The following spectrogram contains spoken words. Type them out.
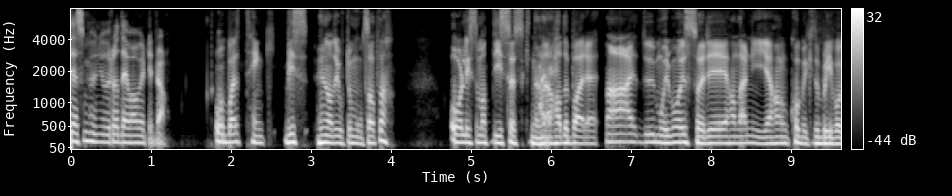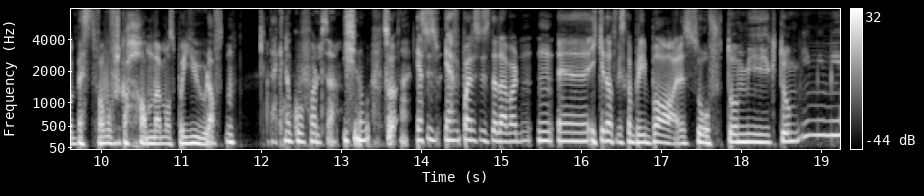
det som hun gjorde, og det var veldig bra. Og bare tenk hvis hun hadde gjort det motsatte. da. Og liksom at de søsknene hadde bare Nei, du mormor, sorry, han der nye Han kommer ikke til å bli vår bestefar. Hvorfor skal han være med oss på julaften? Det er ikke noe god følelse. Ikke noe Så Nei. jeg, synes, jeg bare synes det der var den eh, Ikke det at vi skal bli bare soft og mykt og my, my, my,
